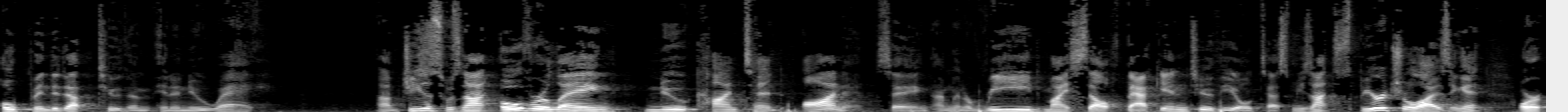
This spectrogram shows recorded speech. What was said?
opened it up to them in a new way. Um, Jesus was not overlaying new content on it, saying, I'm going to read myself back into the Old Testament. He's not spiritualizing it or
